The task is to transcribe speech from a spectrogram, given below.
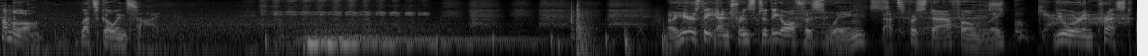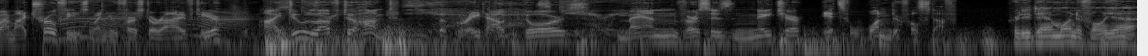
Come along. Let's go inside. Now, Uh, here's the entrance to the office wing. That's for staff only. You were impressed by my trophies when you first arrived here. I do love to hunt. The great outdoors, man versus nature. It's wonderful stuff. Pretty damn wonderful, yeah.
